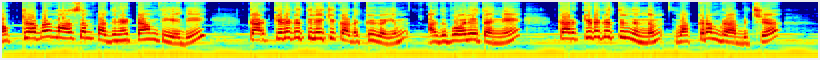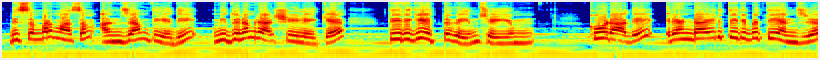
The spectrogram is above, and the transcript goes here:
ഒക്ടോബർ മാസം പതിനെട്ടാം തീയതി കർക്കിടകത്തിലേക്ക് കടക്കുകയും അതുപോലെ തന്നെ കർക്കിടകത്തിൽ നിന്നും വക്രം പ്രാപിച്ച് ഡിസംബർ മാസം അഞ്ചാം തീയതി മിഥുനം രാശിയിലേക്ക് തിരികെ എത്തുകയും ചെയ്യും. കൂടാതെ രണ്ടായിരത്തി ഇരുപത്തി അഞ്ച്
